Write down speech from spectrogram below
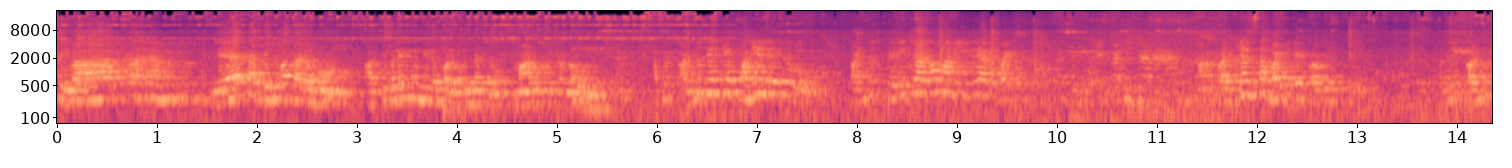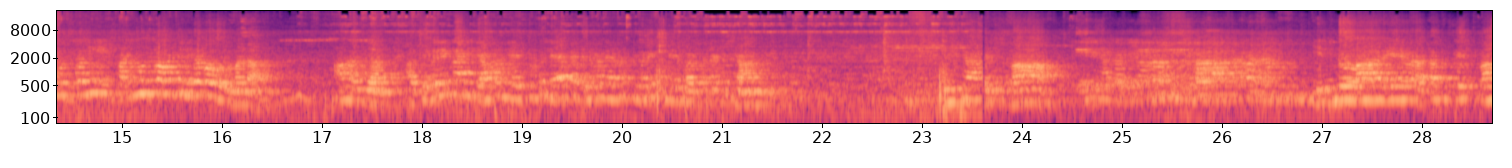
శివార్పణం లేత బిల్వదళము ఆ శివలింగం మీద పడుతున్నట్టు మానసికంగా ఉంది అసలు కళ్ళు తెరిచే పనే లేదు. కళ్ళు తెరిచాక మన ఇంద్రియాలు బయట. మన ప్రజంతా బయటకే ప్రవహిస్తుంది. అది కళ్ళు మూసుకొని కళ్ళు మూసుకోవాలంటే నిలబోదు మళ్ళా. ఆ శివలింగాన్ని జపం చేసుకుంటూ లేక బిల్వదళం శివలింగం మీద పడుతున్నట్టు శాంతి విశ్వా ఇందువారే వ్రతం కృత్వా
